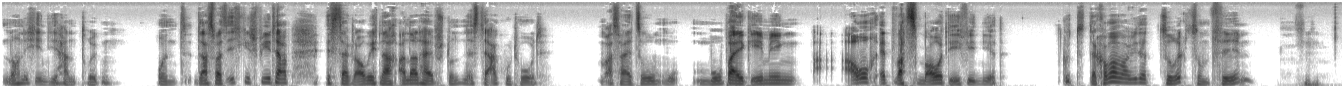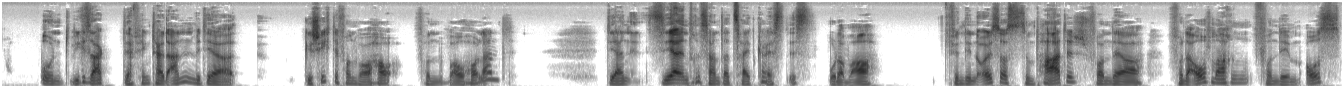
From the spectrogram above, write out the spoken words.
noch nicht in die Hand drücken. Und das, was ich gespielt habe, ist da, glaube ich, nach anderthalb Stunden ist der Akku tot. Was halt so Mo Mobile Gaming auch etwas mau definiert. Gut, da kommen wir mal wieder zurück zum Film. Und wie gesagt, der fängt halt an mit der Geschichte von Wow, von wow Holland, der ein sehr interessanter Zeitgeist ist oder war. Finde ihn äußerst sympathisch von der von der Aufmachung, von dem Aus,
